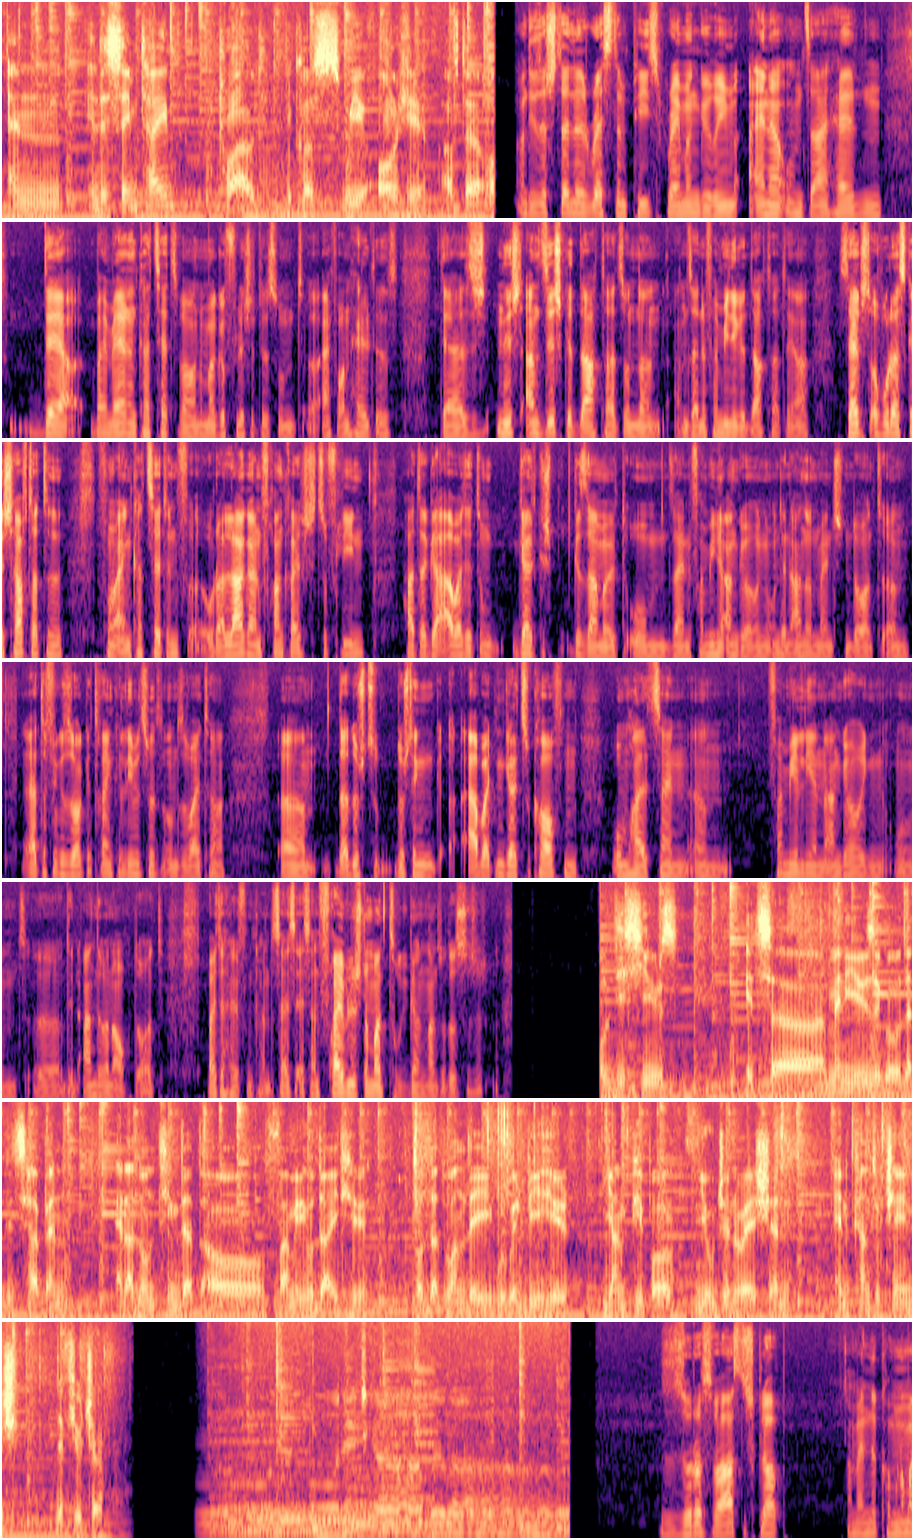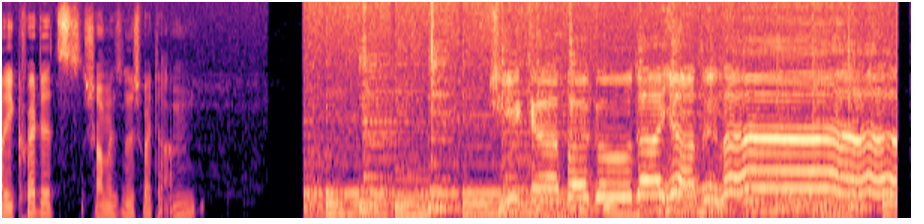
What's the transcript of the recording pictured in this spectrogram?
and in the same time proud because we are all here after all. An dieser Stelle Rest in Peace Raymond einer unserer Helden, der bei mehreren KZs war und immer geflüchtet ist und äh, einfach ein Held ist, der sich nicht an sich gedacht hat, sondern an seine Familie gedacht hat, ja. Selbst obwohl er es geschafft hatte, von einem KZ in, oder Lager in Frankreich zu fliehen, hat er gearbeitet und Geld gesammelt, um seine Familienangehörigen und den anderen Menschen dort. Ähm, er hat dafür gesorgt, Getränke, Lebensmittel und so weiter, ähm, dadurch zu, durch den Arbeiten Geld zu kaufen, um halt seinen ähm, Familienangehörigen und äh, den anderen auch dort weiterhelfen kann. Das heißt, er ist dann freiwillig nochmal zurückgegangen. Also das ist all these years. It's uh, many years ago that it's happened, and I don't think that our family who died here thought that one day we will be here young people, new generation, and come to change the future. So, das war's. Ich glaube, am Ende kommen nochmal die Credits. Schauen wir uns nicht weiter an.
